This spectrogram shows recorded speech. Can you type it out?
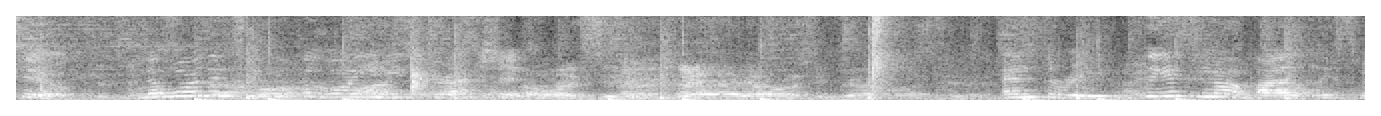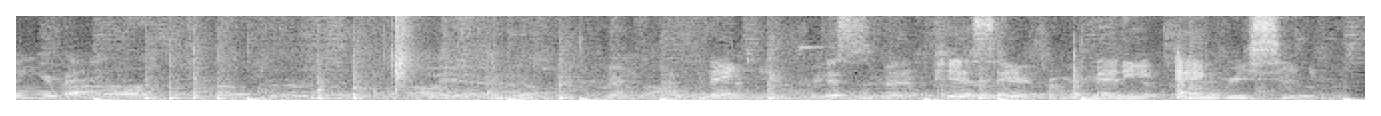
Two, no more than two people going in each direction. And three, please do not violently swing your bags. Thank you. This has been a PSA from many angry seniors.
